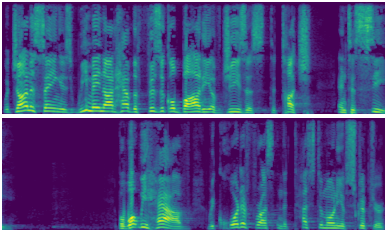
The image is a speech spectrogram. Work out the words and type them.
What John is saying is we may not have the physical body of Jesus to touch and to see. But what we have recorded for us in the testimony of scripture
